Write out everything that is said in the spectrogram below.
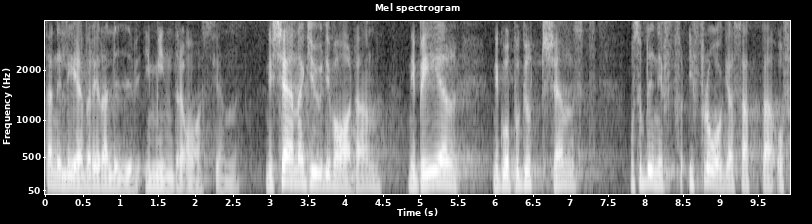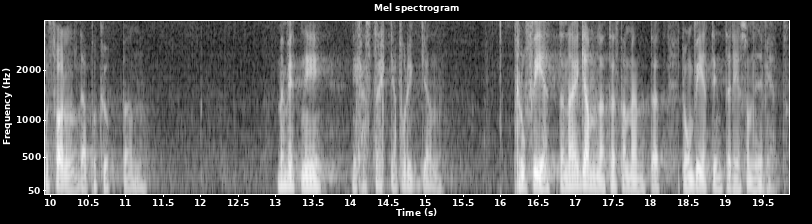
där ni lever era liv i mindre Asien. Ni tjänar Gud i vardagen, ni ber, ni går på gudstjänst och så blir ni ifrågasatta och förföljda på kuppen. Men vet ni, ni kan sträcka på ryggen. Profeterna i Gamla testamentet, de vet inte det som ni vet.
